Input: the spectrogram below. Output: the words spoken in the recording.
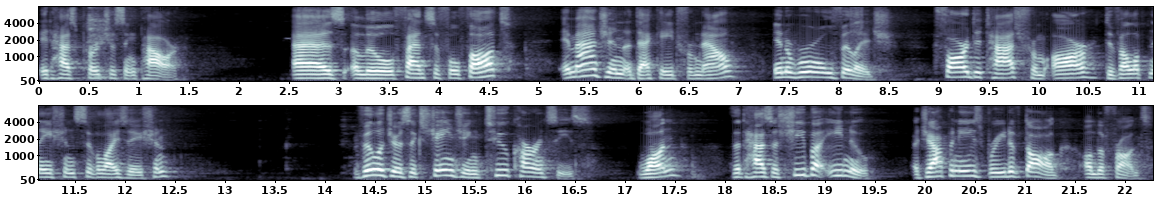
it has purchasing power. As a little fanciful thought, imagine a decade from now in a rural village, far detached from our developed nation civilization, villagers exchanging two currencies one, that has a Shiba Inu, a Japanese breed of dog, on the front,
